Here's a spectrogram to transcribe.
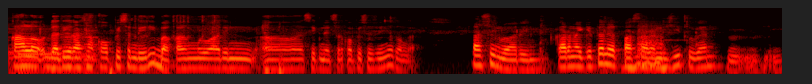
kalau dari rasa kopi sendiri bakal ngeluarin eh, signature kopi susunya atau enggak pasti ngeluarin karena kita lihat pasaran di situ kan Hmm.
